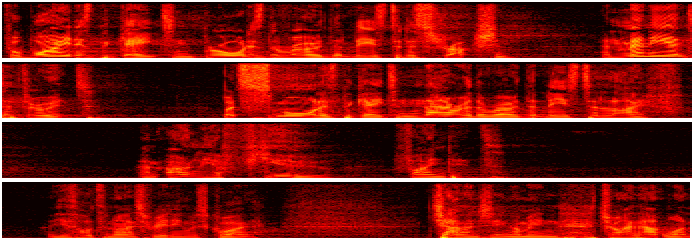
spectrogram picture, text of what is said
For wide is the gate and broad is the road that leads to destruction, and many enter through it. But small is the gate and narrow the road that leads to life, and only a few find it. You thought tonight's reading was quite challenging. I mean, try that one.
